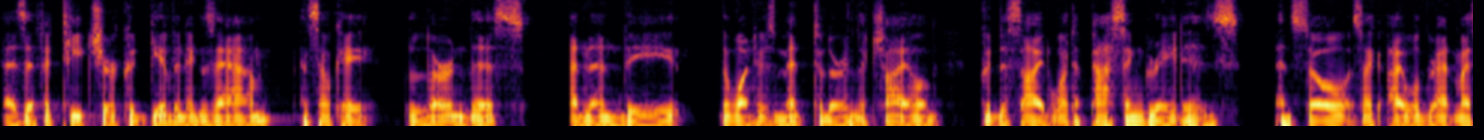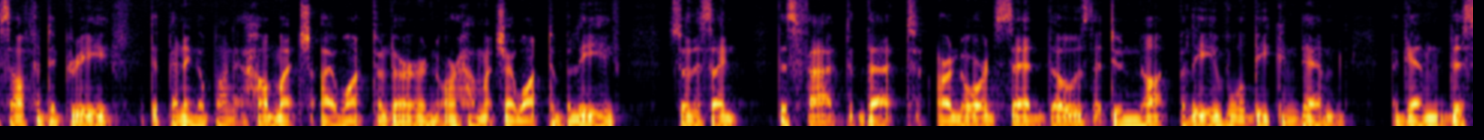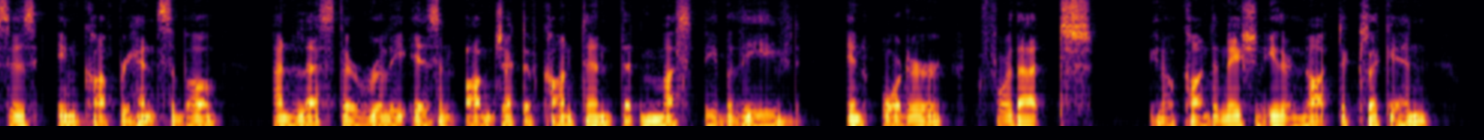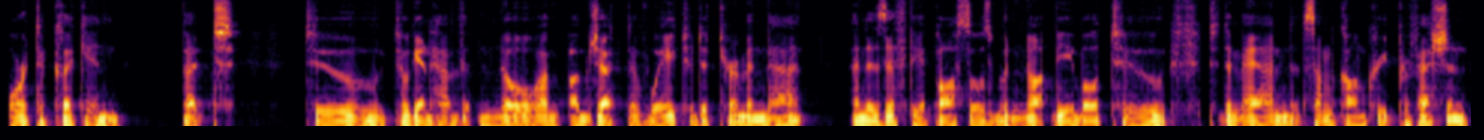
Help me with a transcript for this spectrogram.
as if a teacher could give an exam and say, okay, learn this. And then the, the one who's meant to learn, the child, could decide what a passing grade is. And so it's like, I will grant myself a degree depending upon how much I want to learn or how much I want to believe. So this, I, this fact that our Lord said those that do not believe will be condemned. Again, this is incomprehensible unless there really is an object of content that must be believed in order for that you know condemnation either not to click in or to click in but to to again have no ob- objective way to determine that and as if the apostles would not be able to to demand some concrete profession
